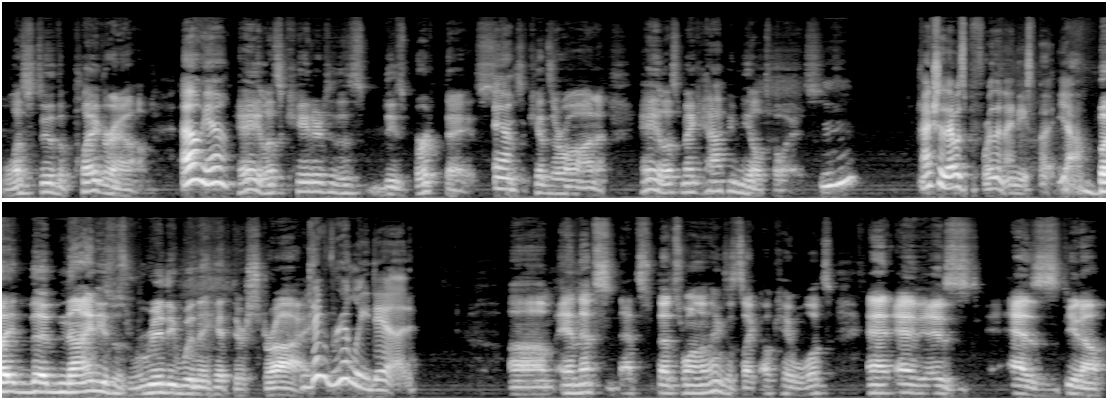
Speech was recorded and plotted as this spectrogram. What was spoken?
let's do the playground Oh, yeah. hey, let's cater to this these birthdays Yeah. because the kids are on it. Hey, let's make Happy Meal toys. hmm Actually, that was before the 90s, but yeah. But the '90s was really when they hit their stride, They really did. um, and that's that's that's one of the things. It's like, okay, well, let's and and as as you know,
